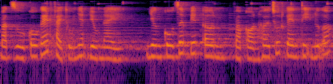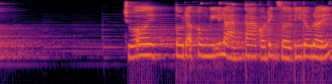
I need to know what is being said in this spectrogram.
Mặc dù cô ghét phải thú nhận điều này, nhưng cô rất biết ơn và còn hơi chút ghen tị nữa. Chúa ơi, tôi đã không nghĩ là hắn ta có định rời đi đâu đấy.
